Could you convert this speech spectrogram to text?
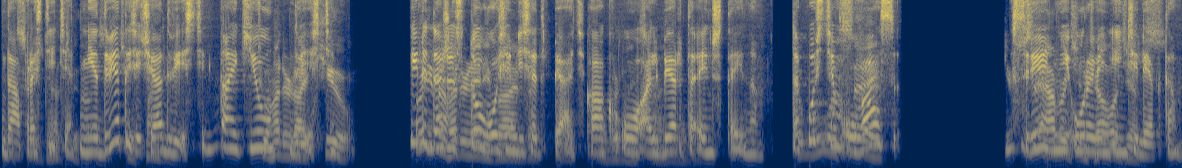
Да, простите, не 2000, а 200. IQ 200. Или даже 185, как у Альберта Эйнштейна. Допустим, у вас средний уровень интеллекта.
